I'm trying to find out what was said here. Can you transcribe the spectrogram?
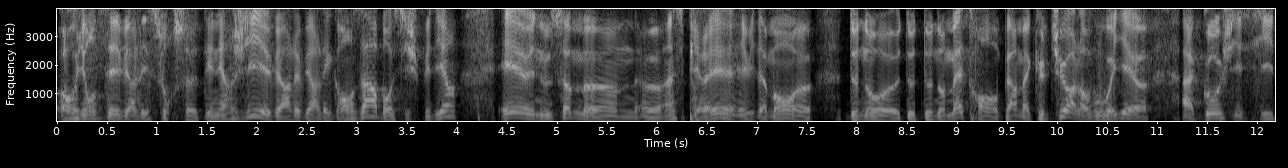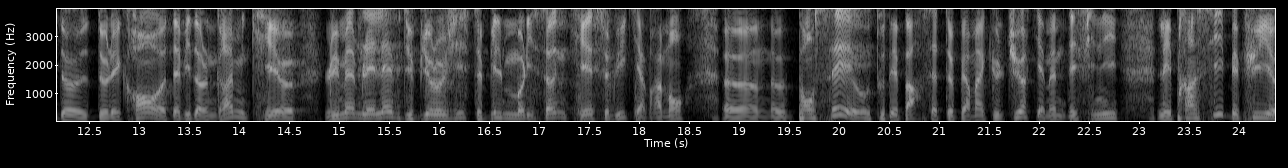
orientés vers les sources d'énergie et vers les, grands arbres, si je puis dire. Et euh, nous sommes inspirés, évidemment, de nos, maîtres en permaculture. Alors, vous voyez à gauche ici de, de l'écran David Holmgren, qui est lui-même l'élève du biologiste Bill Mollison, qui est celui qui a vraiment pensé au tout départ cette permaculture, qui a même défini les principes. Et puis,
